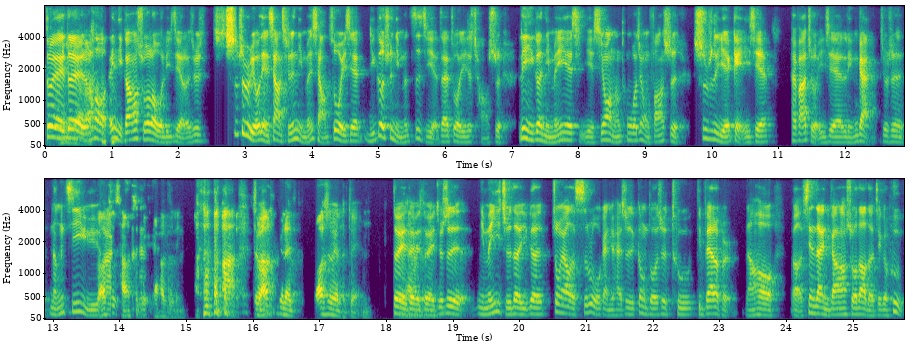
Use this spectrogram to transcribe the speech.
对对，然后，哎，你刚刚说了，我理解了，就是是是不是有点像？其实你们想做一些，一个是你们自己也在做一些尝试，另一个你们也也希望能通过这种方式，是不是也给一些开发者一些灵感，就是能基于主要是尝试给开发者灵感，主要是为了，主要是为了对，嗯。对对对，就是你们一直的一个重要的思路，我感觉还是更多是 to developer。然后呃，现在你刚刚说到的这个 Hoot，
